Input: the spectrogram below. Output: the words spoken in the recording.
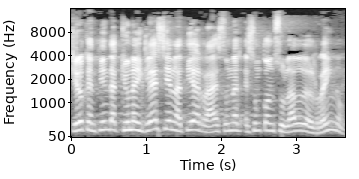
quiero que entienda que una iglesia en la tierra es, una- es un consulado del reino.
